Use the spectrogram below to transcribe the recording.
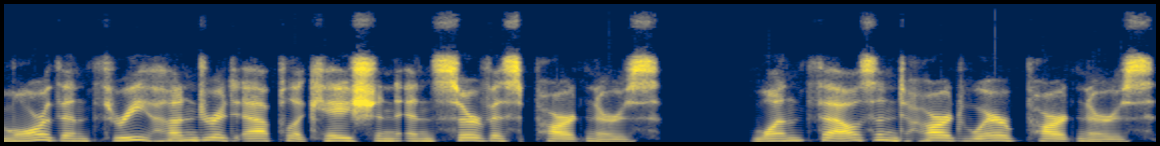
more than 300 application and service partners, 1,000 hardware partners,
